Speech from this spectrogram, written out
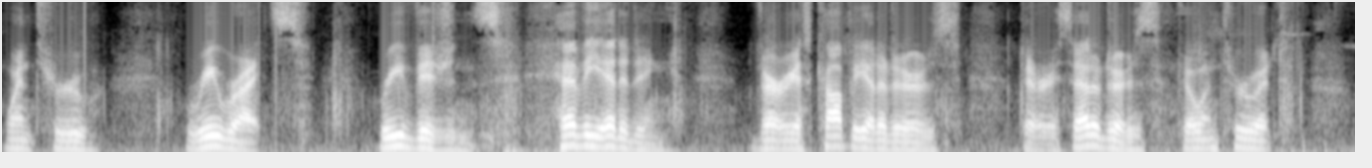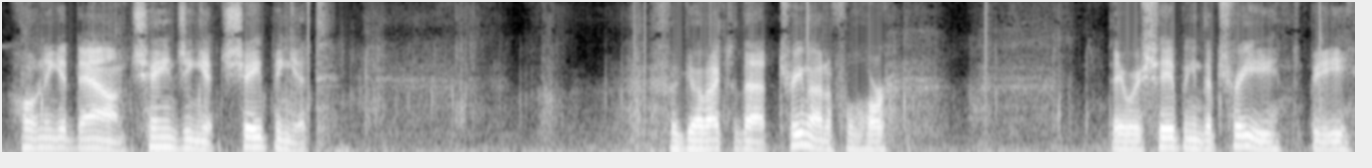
went through rewrites, revisions, heavy editing, various copy editors, various editors going through it, honing it down, changing it, shaping it. If we go back to that tree metaphor, they were shaping the tree to be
